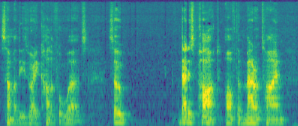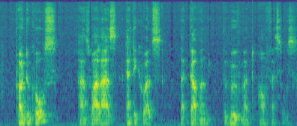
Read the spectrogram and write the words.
Some of these very colourful words. So that is part of the maritime protocols as well as etiquettes that govern the movement of vessels.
